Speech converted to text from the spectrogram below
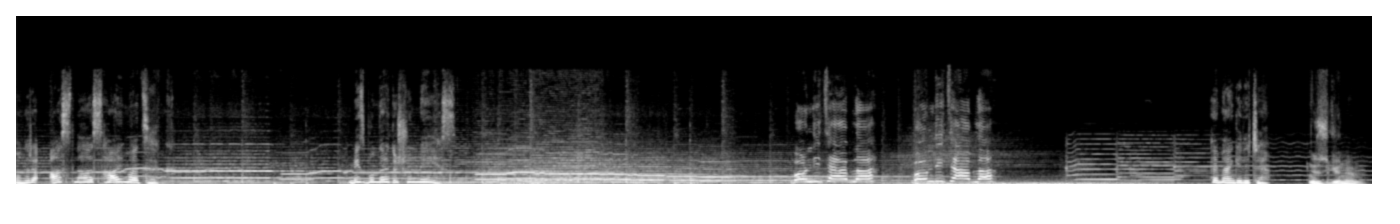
onları asla saymadık. Biz bunları düşünmeyiz. Bondita abla. Bondita abla. Hemen geleceğim. Üzgünüm.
